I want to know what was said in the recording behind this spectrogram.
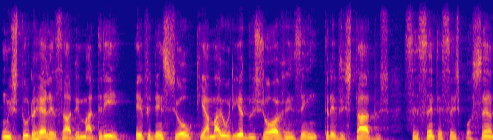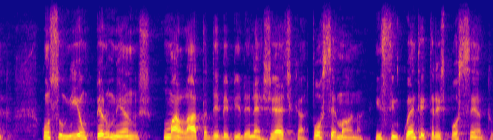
Um estudo realizado em Madrid evidenciou que a maioria dos jovens entrevistados, 66%, consumiam pelo menos uma lata de bebida energética por semana e 53%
